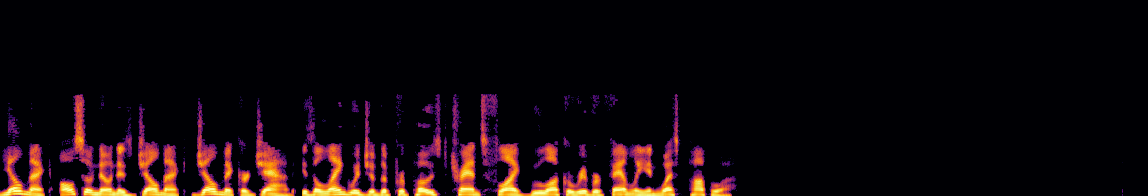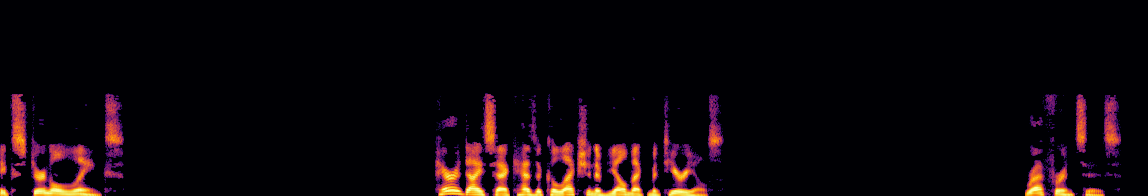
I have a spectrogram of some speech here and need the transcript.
Yelmek, also known as Gelmek, Gelmik or Jab, is a language of the proposed Trans Fly Bulaka River family in West Papua. External links Paradisec has a collection of Yelmek materials. References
